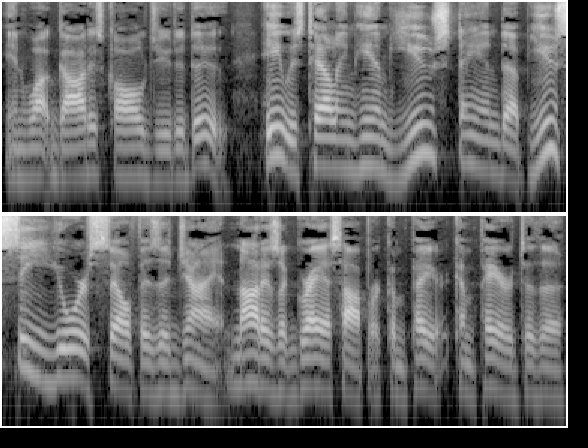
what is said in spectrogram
in what God has called you to do. He was telling him, You stand up. You see yourself as a giant, not as a grasshopper compared, compared to the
